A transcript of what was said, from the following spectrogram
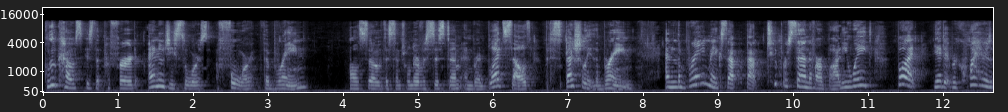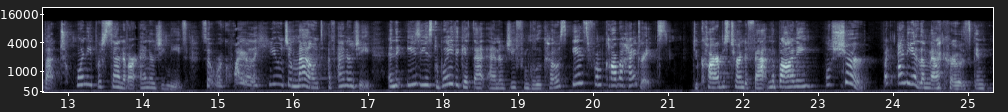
glucose is the preferred energy source for the brain, also the central nervous system and red blood cells, but especially the brain. And the brain makes up about 2% of our body weight, but yet it requires about 20% of our energy needs. So it requires a huge amount of energy. And the easiest way to get that energy from glucose is from carbohydrates. Do carbs turn to fat in the body? Well, sure, but any of the macros can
